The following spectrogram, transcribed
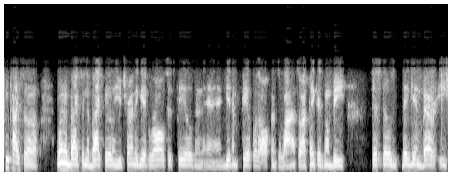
two types of running backs in the backfield, and you're trying to get Rawls his fields and, and, and get him feel for the offensive line. So I think it's going to be just those they getting better each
